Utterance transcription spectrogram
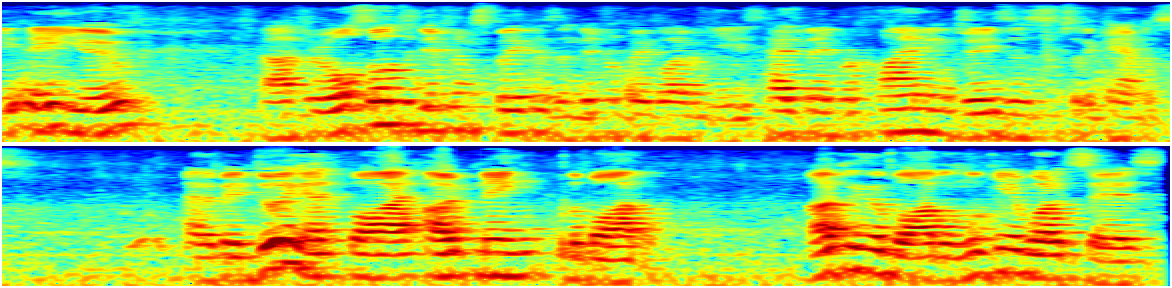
the EU, uh, through all sorts of different speakers and different people over the years, has been proclaiming Jesus to the campus. And they've been doing it by opening the Bible. Opening the Bible, looking at what it says,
